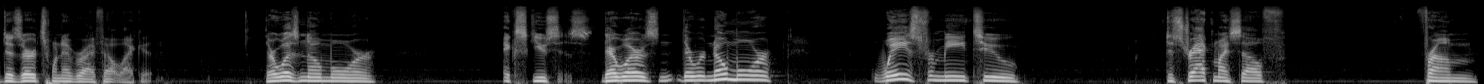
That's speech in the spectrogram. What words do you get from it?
desserts whenever I felt like it. There was no more excuses. There was there were no more ways for me to distract myself from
